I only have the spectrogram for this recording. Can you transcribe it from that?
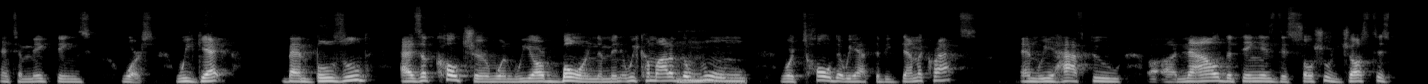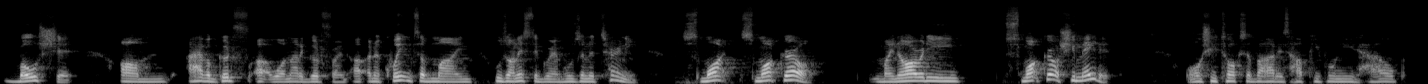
and to make things worse. We get bamboozled as a culture when we are born. The minute we come out of the mm-hmm. womb, we're told that we have to be Democrats and we have to. Uh, uh now the thing is this social justice bullshit. Um, I have a good, uh, well, not a good friend, uh, an acquaintance of mine who's on Instagram, who's an attorney, smart, smart girl, minority, smart girl. She made it all she talks about is how people need help.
